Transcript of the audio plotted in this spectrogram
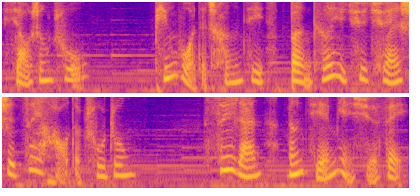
小升初。凭我的成绩，本可以去全市最好的初中，虽然能减免学费，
